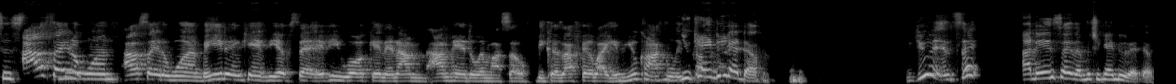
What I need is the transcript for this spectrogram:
to. I'll say the one. I'll say the one. But he didn't can't be upset if he walk in and I'm I'm handling myself because I feel like if you constantly You can't do that though. You didn't say. I didn't say that, but you can't do that though.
